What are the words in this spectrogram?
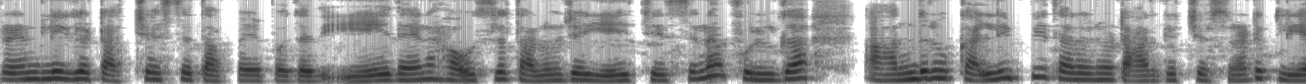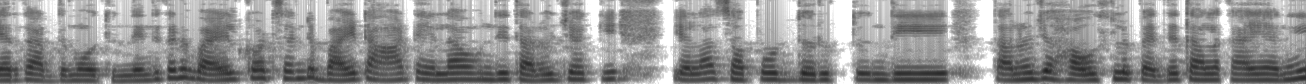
ఫ్రెండ్లీగా టచ్ చేస్తే తప్పు అయిపోతుంది ఏదైనా హౌస్లో తనుజ ఏది చేసినా ఫుల్గా అందరూ కలిపి తనను టార్గెట్ చేస్తున్నట్టు క్లియర్గా అర్థమవుతుంది. ఎందుకంటే వైల్డ్ కార్డ్స్ అంటే బయట ఆట ఎలా ఉంది తనుజకి ఎలా సపోర్ట్ దొరుకుతుంది తనుజ హౌస్లో పెద్ద తలకాయ అని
